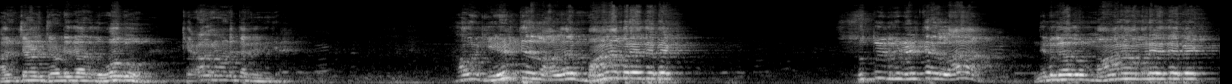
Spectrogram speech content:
ಹಂಚಾಳ್ ಜೋಡಿದಾರದು ಹೋಗು ಕೆಳಗೆ ನೋಡಿದ್ದಾರೆ ನಿನಗೆ. ಅವ್ರಿಗೆ ಹೇಳ್ತಿರಲ್ಲ, ಅವ್ರ ಬಾಣ ಬರೆಯದೇ ಬೇಕು? ಸುತ್ತು ಹಿಡ್ಕೊಂಡು ಹೇಳ್ತಿರಲ್ಲ? ನಿಮಗಾದ್ರೂ ಮಾನ ಮರ್ಯಾದೆ ಬೇಕು?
